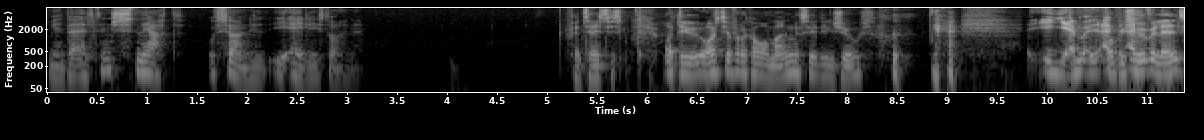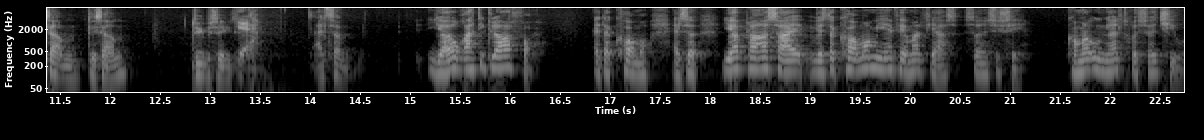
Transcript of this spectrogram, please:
men der er altid en snært og sandhed i alle historierne. Fantastisk. Og det er jo også derfor, der kommer mange og ser dine shows. Jamen, For vi søger vel alle sammen det samme, dybest set. Ja, altså, jeg er jo rigtig glad for, at der kommer, altså, jeg plejer at sige, hvis der kommer mere end 75, så er det en succes. Kommer der unge 50, så er det 20.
